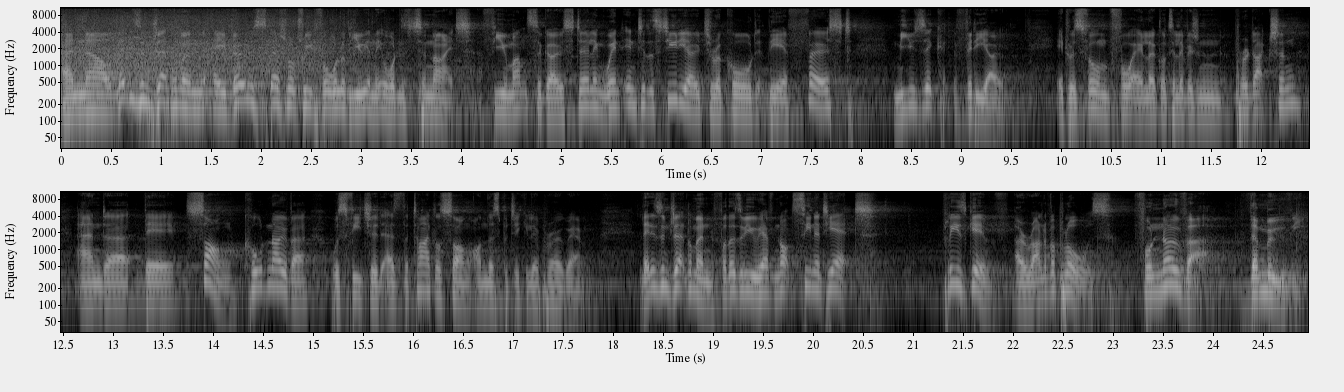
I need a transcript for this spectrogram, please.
And now, ladies and gentlemen, a very special treat for all of you in the audience tonight. A few months ago, Sterling went into the studio to record their first music video. It was filmed for a local television production, and uh, their song, called Nova, was featured as the title song on this particular program. Ladies and gentlemen, for those of you who have not seen it yet, please give a round of applause for Nova, the movie.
